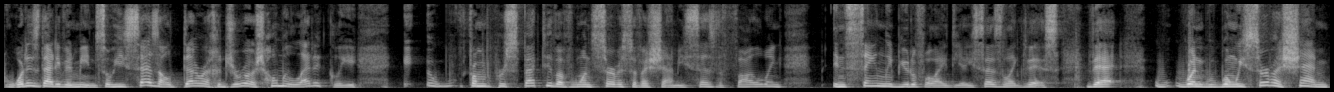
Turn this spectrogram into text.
What does that even mean? So he says al derech drush homiletically, from a perspective of one's service of Hashem. He says the following: insanely beautiful idea. He says like this that when when we serve Hashem,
